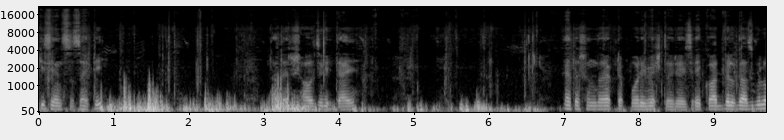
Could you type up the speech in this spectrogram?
কিচেন সোসাইটি তাদের সহযোগিতায় এত সুন্দর একটা পরিবেশ তৈরি হয়েছে। এই কদবেল গাছগুলো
